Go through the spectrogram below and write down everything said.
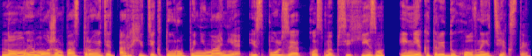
но мы можем построить архитектуру понимания, используя космопсихизм и некоторые духовные тексты.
